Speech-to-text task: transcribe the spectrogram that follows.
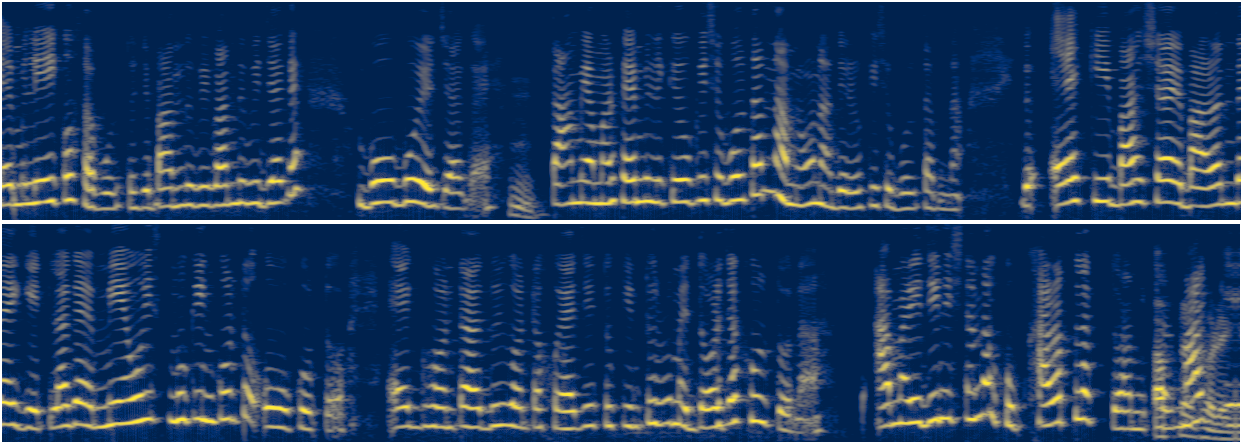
ফ্যামিলি এই কথা বলতো যে বান্ধবী বান্ধবীর জায়গায় বউ বউয়ের জায়গায়। তা আমি আমার ফ্যামিলিকেও কিছু বলতাম না আমি ওনাদেরও কিছু বলতাম না। তো একই বাসায় বারান্দায় গেট লাগায় মেয়েও স্মোকিং করতো ও করতো। এক ঘণ্টা দুই ঘণ্টা হয়ে যেত কিন্তু রুমের দরজা খুলতো না। আমার এই জিনিসটা না খুব খারাপ লাগতো। আমি তার মাকে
